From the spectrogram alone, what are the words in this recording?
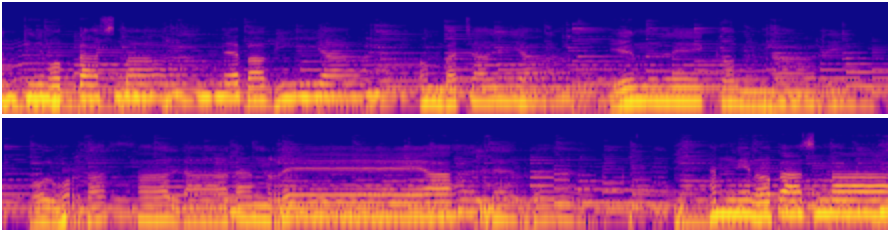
Antimo plasma neba via om battaglia in le conari ol warbath alla dan rea leve Annino basma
